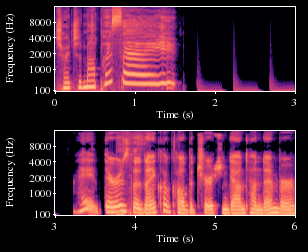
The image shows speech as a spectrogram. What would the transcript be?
Church of my pussy. Hey, there is the nightclub called the Church in downtown Denver,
